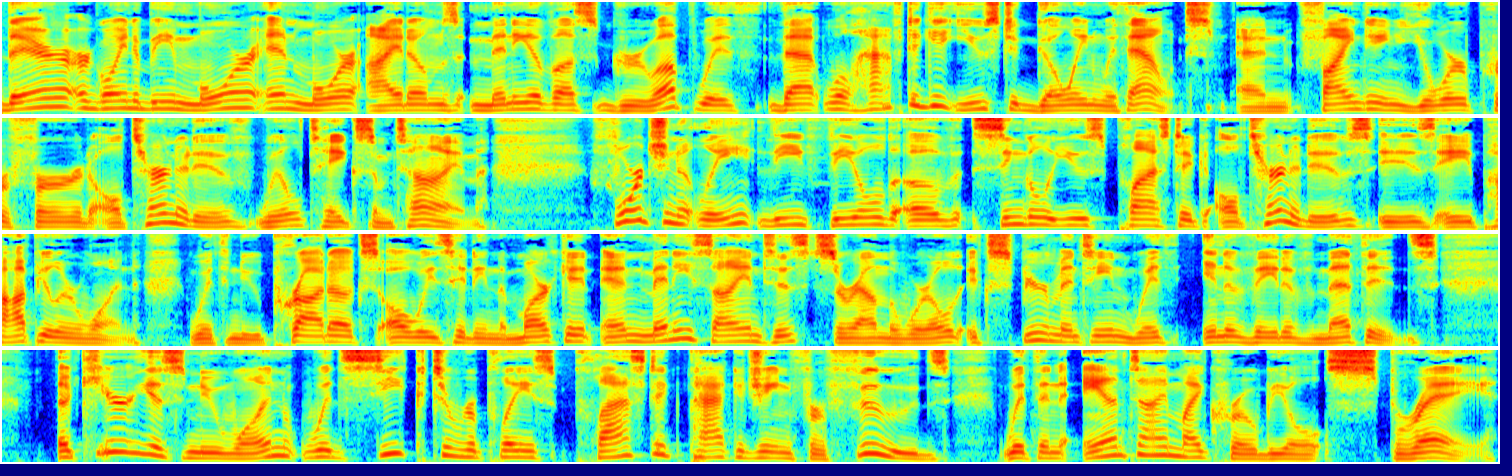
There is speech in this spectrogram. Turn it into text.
There are going to be more and more items many of us grew up with that will have to get used to going without, and finding your preferred alternative will take some time. Fortunately, the field of single use plastic alternatives is a popular one, with new products always hitting the market and many scientists around the world experimenting with innovative methods. A curious new one would seek to replace plastic packaging for foods with an antimicrobial spray.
